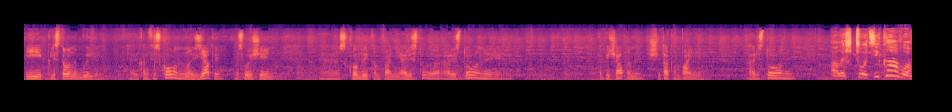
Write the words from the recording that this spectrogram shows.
И клестроны были э, конфискованы, ну, изъяты на сегодняшний день. Э, Склады компании аресту- арестованы, опечатаны, счета компании арестованы. але що цікаво,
